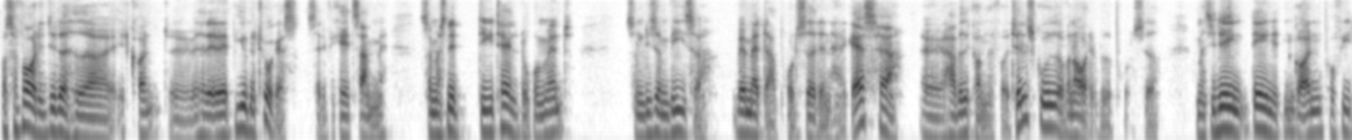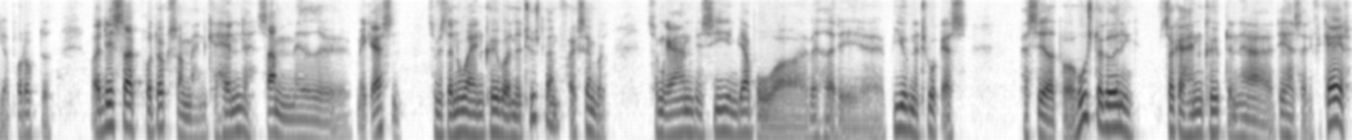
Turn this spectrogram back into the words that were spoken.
Og så får de det, der hedder et grønt, øh, hvad hedder det, et bionaturgas-certifikat sammen med, som er sådan et digitalt dokument, som ligesom viser, hvem er der har produceret den her gas her, øh, har vedkommende fået tilskud, og hvornår det er blevet produceret. Man siger, det er, en, det er egentlig den grønne profil af produktet. Og det er så et produkt, som man kan handle sammen med, øh, med gassen. Så hvis der nu er en køber nede i Tyskland, for eksempel, som gerne vil sige, at jeg bruger hvad hedder det, øh, bionaturgas baseret på husdyrgødning, så kan han købe den her, det her certifikat,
